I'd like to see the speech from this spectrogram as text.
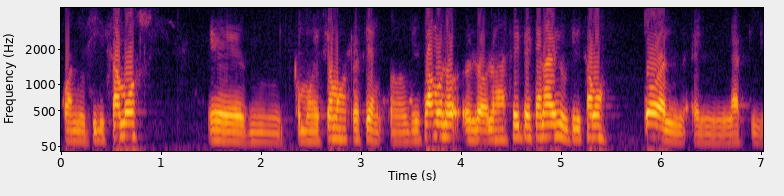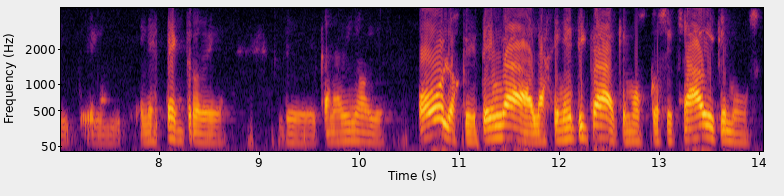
cuando utilizamos, eh, como decíamos recién, cuando utilizamos los aceites canales, utilizamos todo el, el, espectro de, de, cannabinoides, o los que tenga la genética que hemos cosechado y que hemos,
